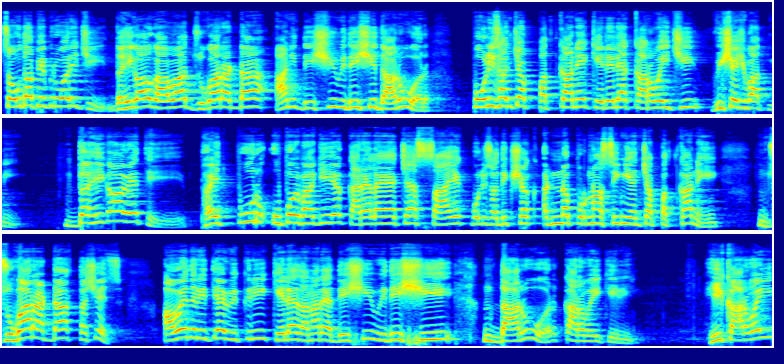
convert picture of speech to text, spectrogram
चौदा फेब्रुवारीची दहिगाव गावात जुगार अड्डा आणि देशी विदेशी दारूवर पोलिसांच्या पथकाने केलेल्या कारवाईची विशेष बातमी. दहिगाव येथे फैजपूर उपविभागीय कार्यालयाच्या सहाय्यक पोलीस अधीक्षक अन्नपूर्णा सिंग यांच्या पथकाने जुगार अड्डा तसेच अवैधरित्या विक्री केल्या जाणाऱ्या देशी विदेशी दारूवर कारवाई केली. ही कारवाई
